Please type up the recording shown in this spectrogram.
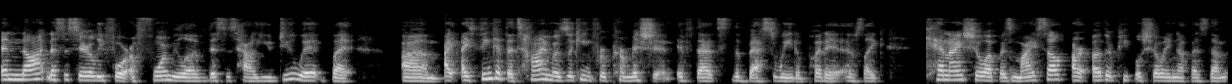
And not necessarily for a formula of this is how you do it but um, I, I think at the time i was looking for permission if that's the best way to put it. I was like can i show up as myself? Are other people showing up as them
